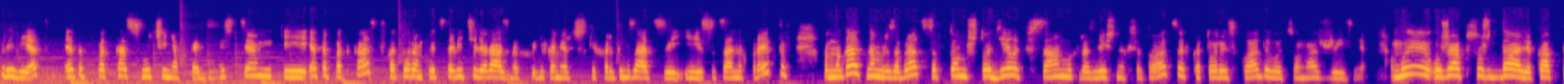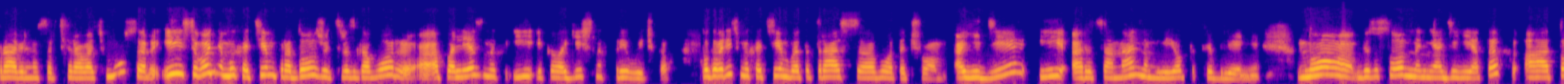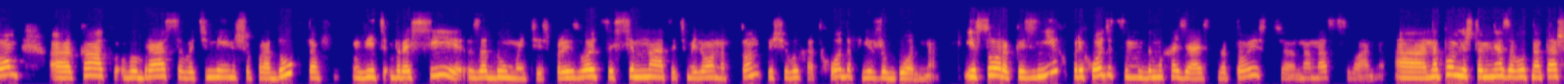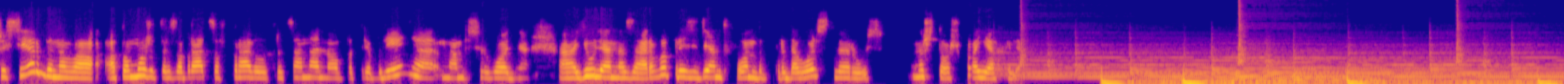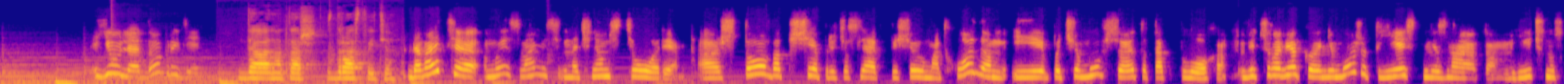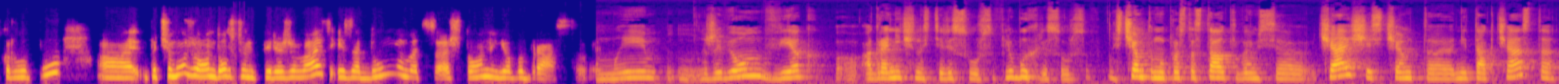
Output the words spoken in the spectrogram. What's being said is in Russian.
Привет! Это подкаст «В случае необходимости». И это подкаст, в котором представители разных некоммерческих организаций и социальных проектов помогают нам разобраться в том, что делать в самых различных ситуациях, которые складываются у нас в жизни. Мы уже обсуждали, как правильно сортировать мусор, и сегодня мы хотим продолжить разговор о полезных и экологичных привычках. Поговорить мы хотим в этот раз э, вот о чем. О еде и о рациональном ее потреблении. Но, безусловно, не о диетах, а о том, э, как выбрасывать меньше продуктов. Ведь в России, задумайтесь, производится 17 миллионов тонн пищевых отходов ежегодно и 40 из них приходится на домохозяйство, то есть э, на нас с вами. А, напомню, что меня зовут Наташа Сербинова, а поможет разобраться в правилах рационального потребления нам сегодня а, Юлия Назарова, президент фонда продовольствия «Русь». Ну что ж, поехали. Юля, добрый день. Да, Наташ, здравствуйте. Давайте мы с вами начнем с теории. А что вообще причисляют к пищевым отходам и почему все это так плохо? Ведь человек не может есть, не знаю, там, яичную скорлупу, а почему же он должен переживать и задумываться, что он ее выбрасывает? Мы живем в век э, ограниченности ресурсов, любых ресурсов. С чем-то мы просто сталкиваемся чаще, с чем-то не так часто.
